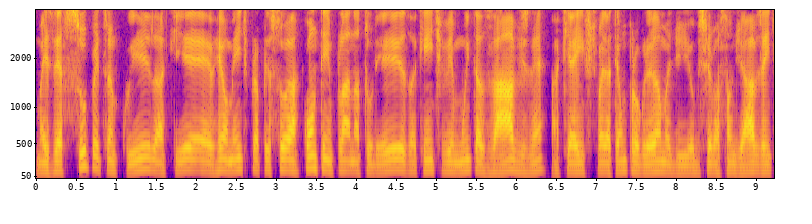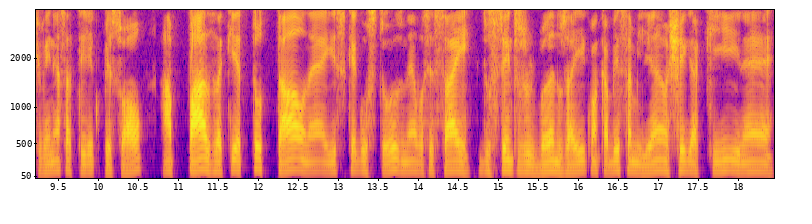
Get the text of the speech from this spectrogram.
Mas é super tranquila. Aqui é realmente para a pessoa contemplar a natureza. Aqui a gente vê muitas aves, né? Aqui a gente faz até um programa de observação de aves. A gente vem nessa trilha com o pessoal. A paz aqui é total, né? Isso que é gostoso, né? Você sai dos centros urbanos aí com a cabeça a milhão, chega aqui, né?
